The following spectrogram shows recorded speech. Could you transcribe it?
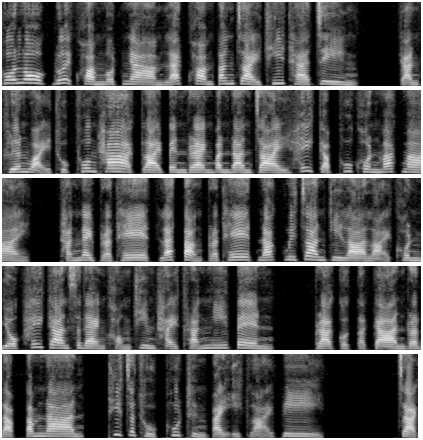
ทั่วโลกด้วยความงดงามและความตั้งใจที่แท้จริง การเคลื่อนไหวทุกท่วงท่ากลายเป็นแรงบันดาลใจให้กับผู้คนมากมาย ทั้งในประเทศและต่างประเทศนักวิจารณ์กีฬาหลายคนยกให้การแสดงของทีมไทยครั้งนี้เป็น ปรากฏการณ์ระดับตำนานที่จะถูกพูดถึงไปอีกหลายปี จาก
